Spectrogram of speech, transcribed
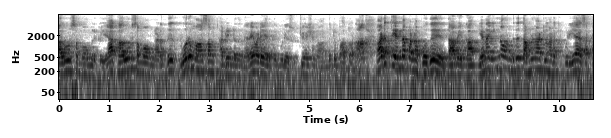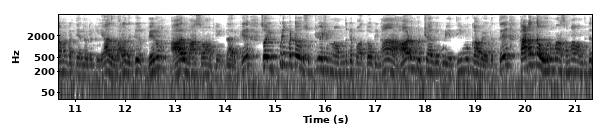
கரூர் சம்பவம் இருக்கு இல்லையா? கரூர் சம்பவம் நடந்து ஒரு மாதம் அப்படின்றது நிறைவடைய இருக்கக்கூடிய சுச்சுவேஷனை வந்துட்டு பார்த்தோன்னா அடுத்து என்ன பண்ண போகுது தாவேக்கா ஏன்னா இன்னும் வந்துட்டு தமிழ்நாட்டில் நடக்கக்கூடிய சட்டமன்ற தேர்தல் இருக்கு இல்லையா அது வரதுக்கு வெறும் ஆறு மாதம் அப்படின்னு தான் இருக்கு. ஸோ இப்படிப்பட்ட ஒரு சுச்சுவேஷனில் வந்துட்டு பார்த்தோம் அப்படின்னா ஆளுங்கட்சியாக இருக்கக்கூடிய திமுகவை எதிர்த்து கடந்த ஒரு மாசமா வந்துட்டு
